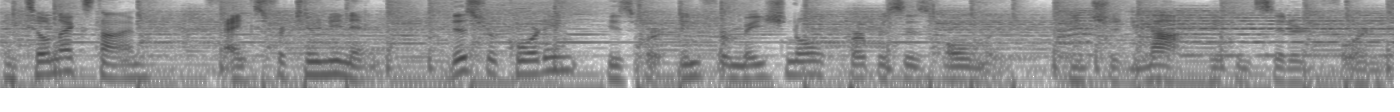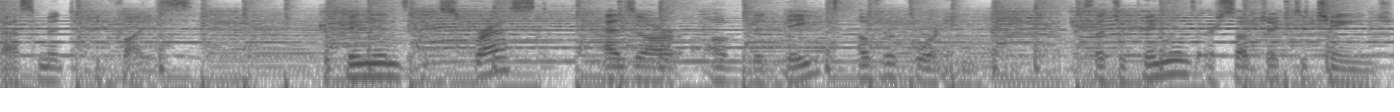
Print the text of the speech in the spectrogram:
Until next time, thanks for tuning in. This recording is for informational purposes only and should not be considered for investment advice. Opinions expressed as are of the date of recording. Such opinions are subject to change.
